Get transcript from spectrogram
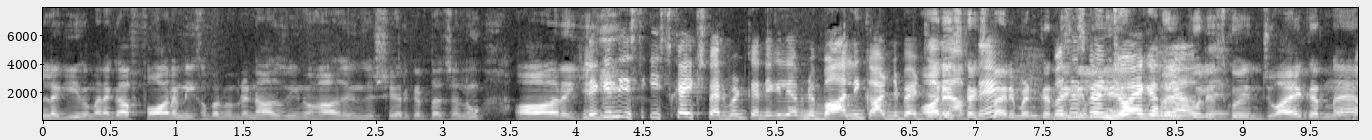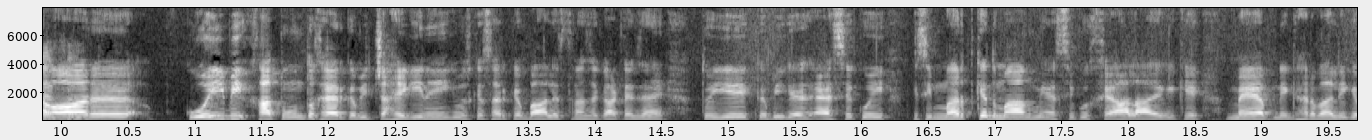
लगी तो मैंने कहा फ़ौरन ही खबर मैं अपने नाजरीन और हाजरीन से शेयर करता चलूँ। और लेकिन इस, इसका एक्सपेरिमेंट करने के लिए अपने बाल नहीं काटने बैठ जाए एक्सपेरिमेंट करने के लिए इसको एंजॉय करना है और कोई भी खातून तो खैर कभी चाहेगी नहीं कि उसके सर के बाल इस तरह से काटे जाएँ। तो ये कभी ऐसे कोई किसी मर्द के दिमाग में ऐसी कोई ख्याल आएगी कि मैं अपनी घरवाली के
